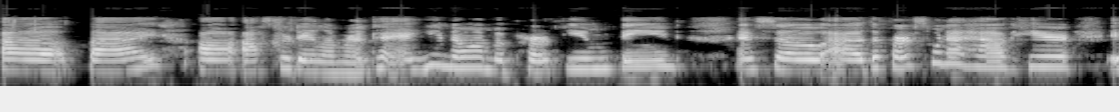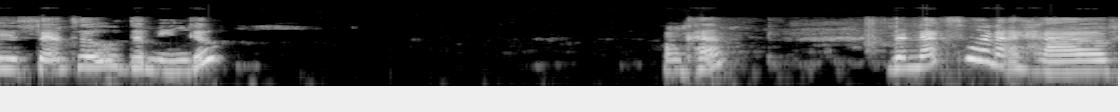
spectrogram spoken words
uh, by uh, Oscar de la Renta, and you know I'm a perfume fiend, and so uh, the first one I have here is Santo Domingo, Okay. The next one I have,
